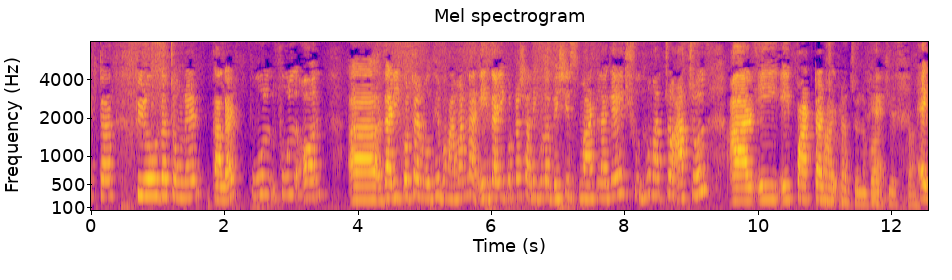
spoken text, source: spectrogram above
একটা ফিরোজা টোনের কালার ফুল ফুল অন জারিকোটার মধ্যে। এবং আমার না এই জারিকোটা শাড়িগুলো বেশি স্মার্ট লাগে শুধুমাত্র আঁচল আর এই এই পাড়টার জন্য, হ্যাঁ। এই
